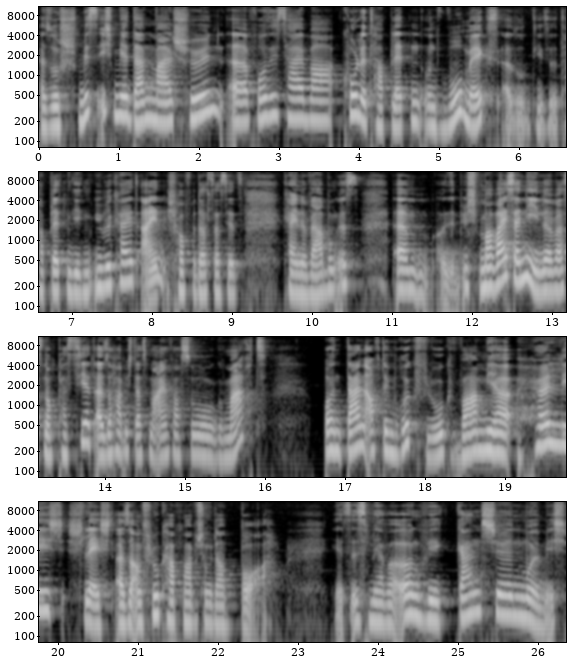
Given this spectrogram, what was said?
Also schmiss ich mir dann mal schön äh, vorsichtshalber Kohletabletten und Womex, also diese Tabletten gegen Übelkeit ein. Ich hoffe, dass das jetzt keine Werbung ist. Ähm, ich, man weiß ja nie, ne, was noch passiert. Also habe ich das mal einfach so gemacht. Und dann auf dem Rückflug war mir höllisch schlecht. Also am Flughafen habe ich schon gedacht, boah, jetzt ist mir aber irgendwie ganz schön mulmig.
